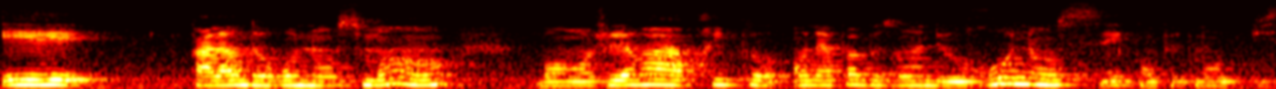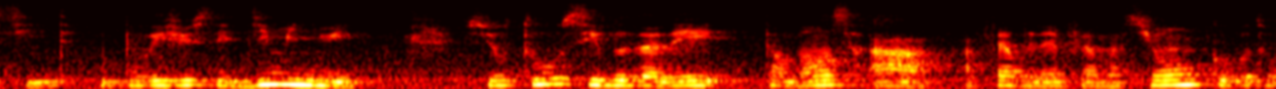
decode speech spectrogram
Et parlant de renoncement, hein, bon, je leur ai appris qu'on n'a pas besoin de renoncer complètement aux glucides. Vous pouvez juste les diminuer. Surtout si vous avez tendance à, faire de l'inflammation, que votre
